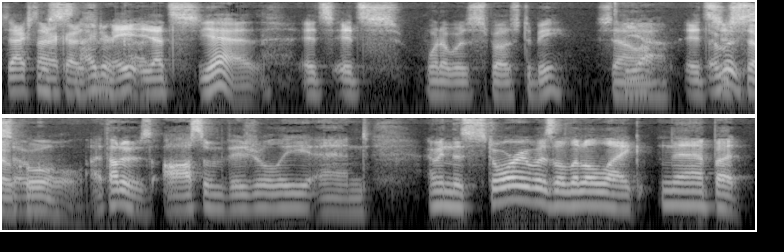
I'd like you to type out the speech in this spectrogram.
Zack Snyder cut is Snyder cut. That's yeah, it's it's what it was supposed to be. So yeah, it's it just was so, cool. I thought it was awesome visually, and I mean the story was a little like nah, but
